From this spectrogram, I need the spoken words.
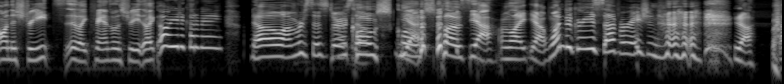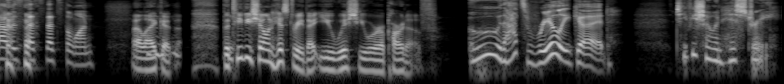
on the streets, uh, like fans on the street, like, "Oh, are you Dakota Fanning?" No, I'm her sister. Uh, So- close, Yes, close. close. Yeah, I'm like, yeah, one degree of separation. yeah, that was that's that's the one. I like it. The TV show in history that you wish you were a part of. Ooh, that's really good. TV show in history.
